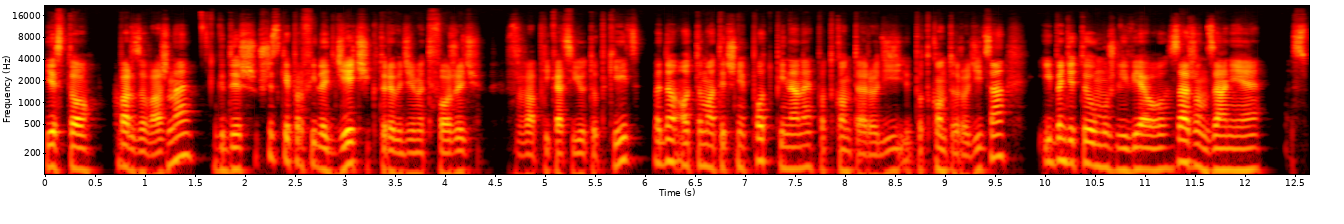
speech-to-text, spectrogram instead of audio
Jest to bardzo ważne, gdyż wszystkie profile dzieci, które będziemy tworzyć w aplikacji YouTube Kids, będą automatycznie podpinane pod, rodzi- pod konto rodzica i będzie to umożliwiało zarządzanie z,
